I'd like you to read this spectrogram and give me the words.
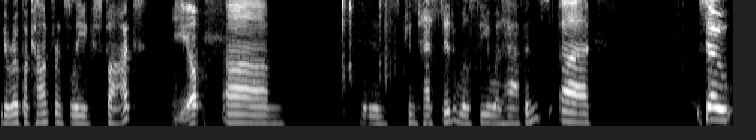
Europa Conference League spot. yep. Um, it is contested. We'll see what happens. Uh, so,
